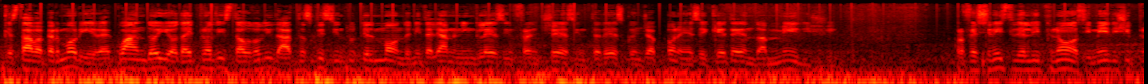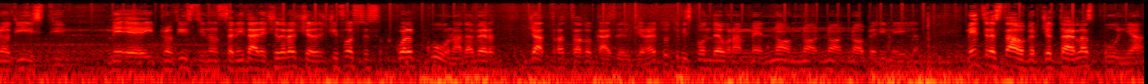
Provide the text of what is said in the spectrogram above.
che stava per morire quando io da ipnotista autodidatta scrissi in tutto il mondo in italiano, in inglese, in francese, in tedesco, in giapponese chiedendo a medici professionisti dell'ipnosi, medici ipnotisti, ipnotisti non sanitari eccetera eccetera se ci fosse qualcuno ad aver già trattato casi del genere. Tutti rispondevano a me no, no, no, no per email. Mentre stavo per gettare la spugna,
